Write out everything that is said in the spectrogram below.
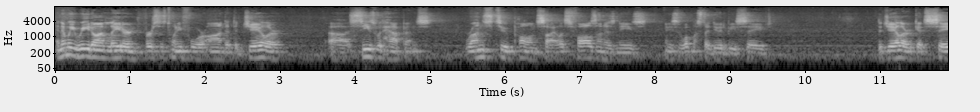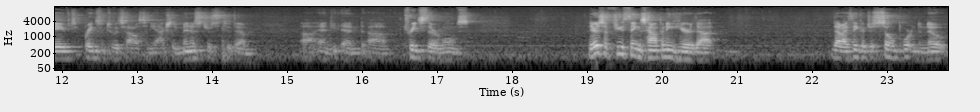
And then we read on later in verses 24 on that the jailer uh, sees what happens runs to Paul and Silas, falls on his knees, and he says, What must I do to be saved? The jailer gets saved, brings them to his house, and he actually ministers to them uh, and, and uh, treats their wounds. There's a few things happening here that, that I think are just so important to note.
